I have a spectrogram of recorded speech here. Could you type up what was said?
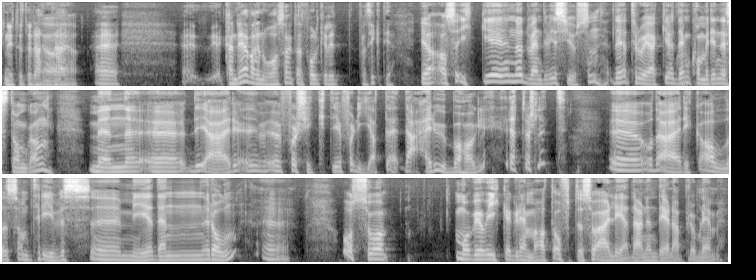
knyttet til dette. Ja, ja. Kan det være en årsak til at folk er litt forsiktige? Ja, altså Ikke nødvendigvis jussen, det tror jeg ikke. Den kommer i neste omgang. Men uh, de er uh, forsiktige fordi at det, er ubehagelig, rett og slett. Og det er ikke alle som trives med den rollen. og så må vi jo ikke glemme at ofte så er lederen en del av problemet.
